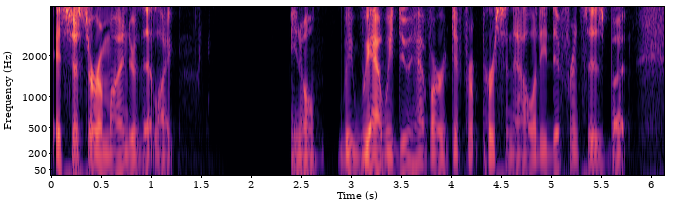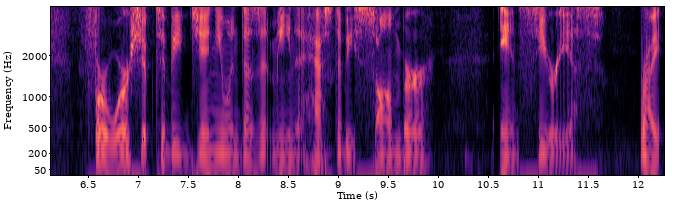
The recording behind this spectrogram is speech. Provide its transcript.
it's just a reminder that like you know, we yeah, we do have our different personality differences, but for worship to be genuine doesn't mean it has to be somber and serious, right?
